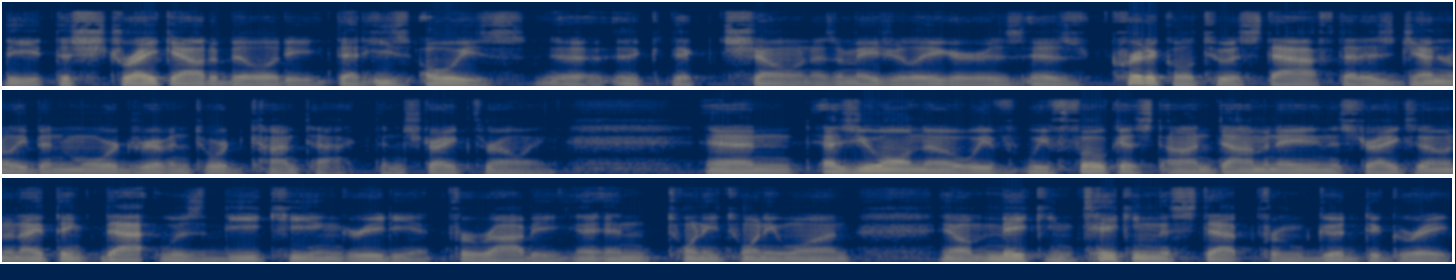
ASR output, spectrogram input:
the the strikeout ability that he's always uh, shown as a major leaguer is is critical to a staff that has generally been more driven toward contact than strike throwing. And as you all know, we've we've focused on dominating the strike zone, and I think that was the key ingredient for Robbie in 2021 you know, making taking the step from good to great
